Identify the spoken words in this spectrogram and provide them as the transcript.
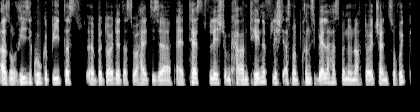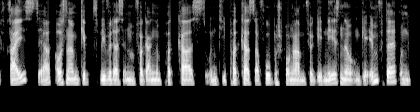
Also Risikogebiet, das äh, bedeutet, dass du halt diese äh, Testpflicht und Quarantänepflicht erstmal prinzipiell hast, wenn du nach Deutschland zurückreist. Ja. Ausnahmen gibt es, wie wir das in einem vergangenen Podcast und die Podcasts davor besprochen haben, für Genesene und Geimpfte. Und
